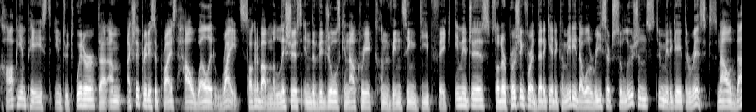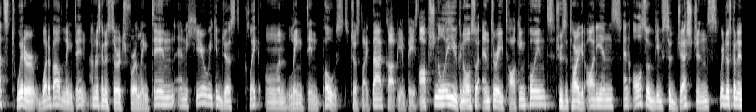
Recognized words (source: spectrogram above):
copy and paste into Twitter that I'm actually pretty surprised how well it writes. Talking about malicious individuals can now create convincing deepfake images. So they're pushing for a dedicated committee that will research solutions to mitigate the risks. Now that's Twitter. What about LinkedIn? I'm just going to search for LinkedIn and here we can just click on LinkedIn post. Just like that, copy and paste. Optionally, you can also enter a talking point, choose a target audience, and also give suggestions. We're just going to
